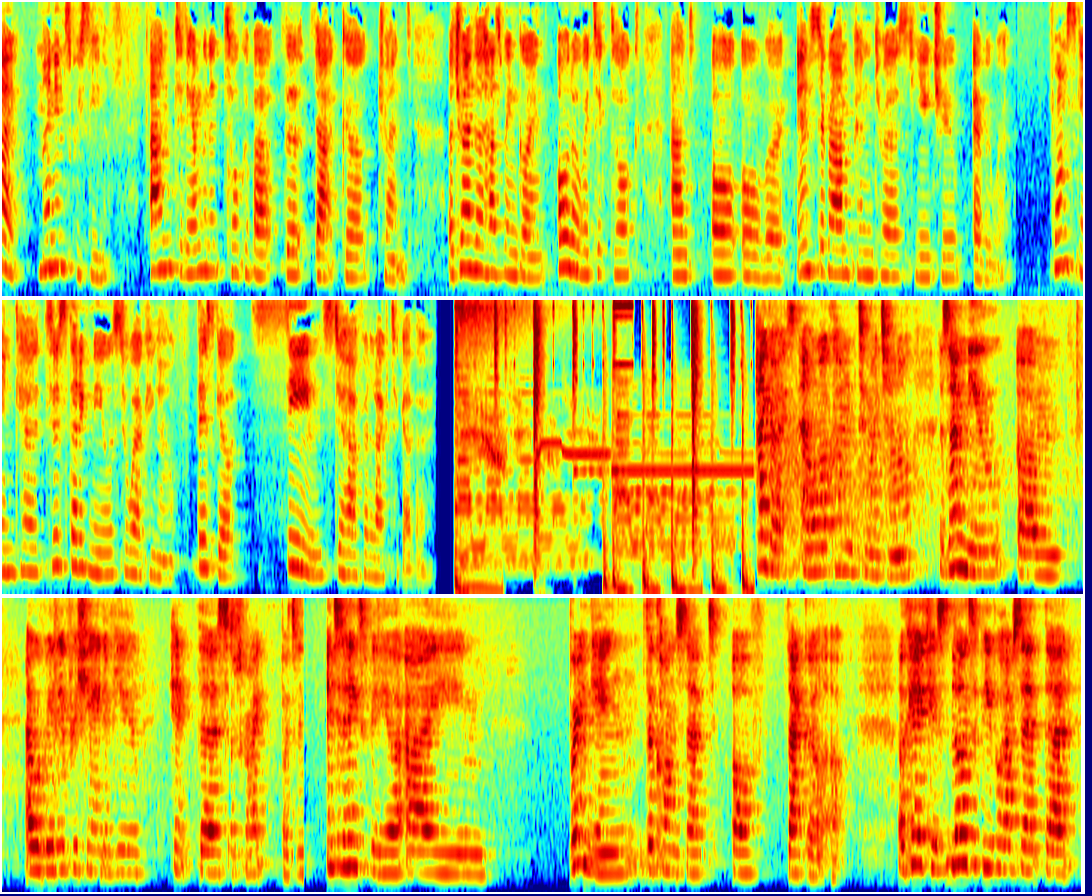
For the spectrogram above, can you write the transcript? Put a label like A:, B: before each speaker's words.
A: Hi, my name is Christina, and today I'm going to talk about the that girl trend, a trend that has been going all over TikTok and all over Instagram, Pinterest, YouTube, everywhere. From skincare to aesthetic meals to working out, this girl seems to have her life together. Hi guys, and welcome to my channel. As I'm new, um, I would really appreciate if you hit the subscribe button. In today's video, I'm bringing the concept of that girl up. Okay, because loads of people have said that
